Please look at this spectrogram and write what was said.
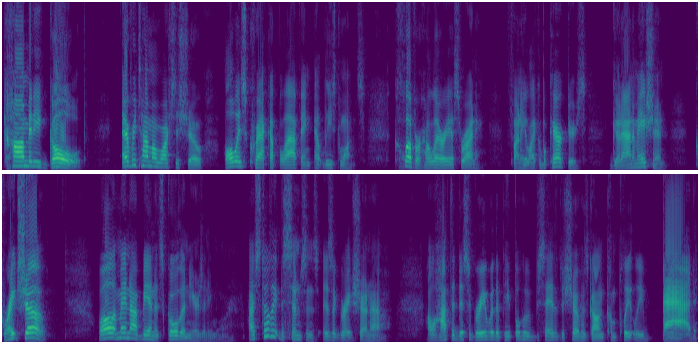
comedy gold! Every time I watch this show, always crack up laughing at least once. Clever, hilarious writing. Funny, likable characters. Good animation. Great show. While it may not be in its golden years anymore, I still think The Simpsons is a great show now. I'll have to disagree with the people who say that the show has gone completely bad.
